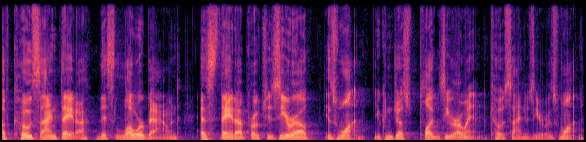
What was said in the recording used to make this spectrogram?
of cosine theta, this lower bound, as theta approaches 0 is 1. You can just plug 0 in. Cosine of 0 is 1.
